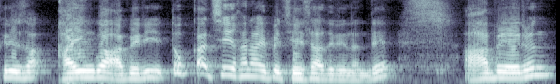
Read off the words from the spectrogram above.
그래서 가인과 아벨이 똑같이 하나님 앞에 제사 드리는데 아벨은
